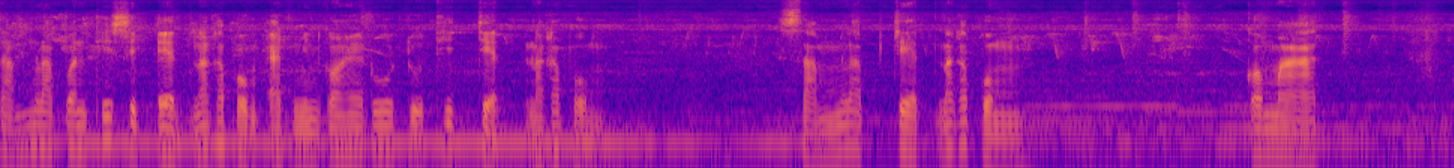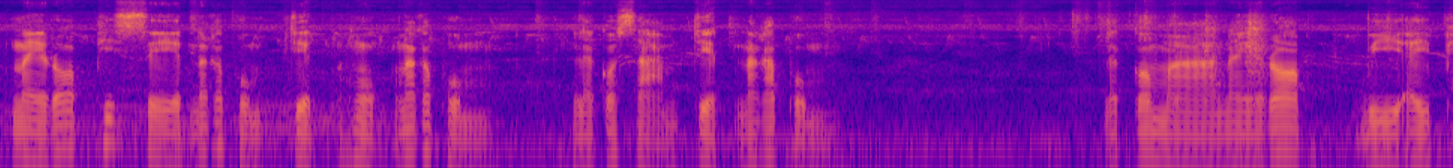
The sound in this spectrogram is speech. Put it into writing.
สำหรับวันที่ 11 นะครับผม แอดมินก็ให้รูดอยู่ที่ 7 นะครับผม สำหรับ 7 นะครับผม ก็มาในรอบพิเศษนะครับผม 76 นะครับผม แล้วก็ 37 นะครับผม แล้วก็มาในรอบ VIP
